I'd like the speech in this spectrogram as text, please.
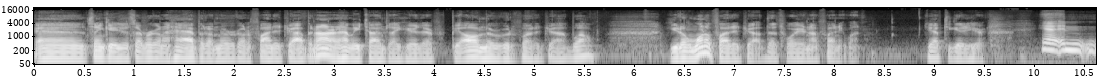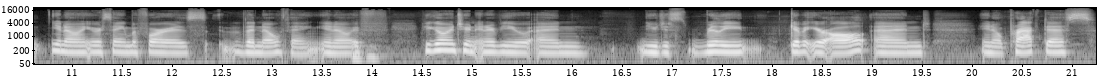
and thinking it's never going to happen. I'm never going to find a job. And I don't know how many times I hear that from people. Oh, I'm never going to find a job. Well, you don't want to find a job. That's why you're not finding one. You have to get it here. Yeah, and you know what you were saying before is the no thing. You know, if if you go into an interview and you just really give it your all and you know practice,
